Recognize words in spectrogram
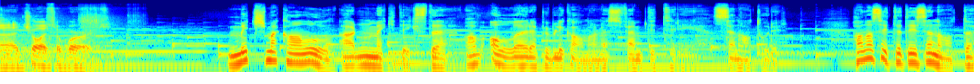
uh, choice of words. Mitch McConnell er den mektigste av alle republikanernes 53 senatorer. Han har sittet i Senatet,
